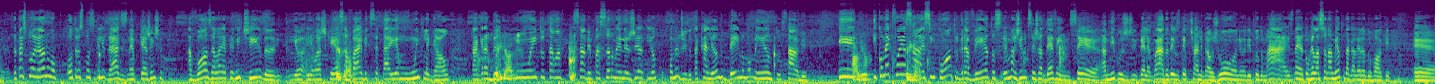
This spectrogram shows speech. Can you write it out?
Você tá explorando outras possibilidades, né? Porque a gente. A voz, ela é permitida. E eu, eu acho que essa Exato. vibe que você tá aí é muito legal. Tá agradando Obrigado. muito, tá uma, sabe, passando uma energia. E eu, como eu digo, tá calhando bem no momento, sabe? E, Valeu. e como é que foi essa- esse encontro, gravetos? Eu imagino que vocês já devem ser amigos de velha guarda, desde o tempo de Charlie Brown Jr. e tudo mais, né? Então, o relacionamento da galera do rock é,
